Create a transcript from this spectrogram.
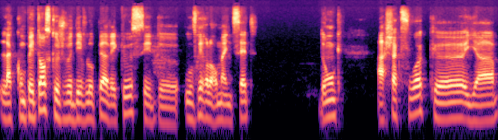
la, compétence que je veux développer avec eux, c'est d'ouvrir leur mindset. Donc, à chaque fois qu'il y a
